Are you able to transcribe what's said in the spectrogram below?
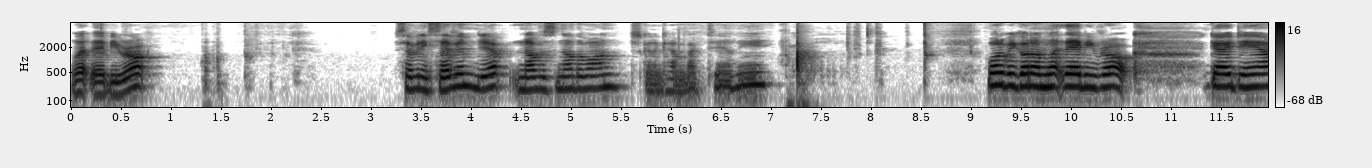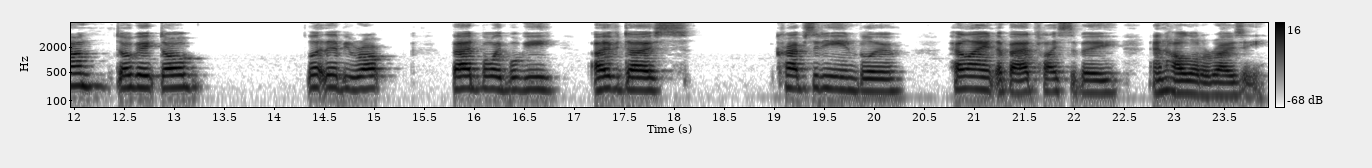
Let There Be Rock. 77, yep, another, another one. Just going to come back down here. What have we got on Let There Be Rock? Go Down, Dog Eat Dog, Let There Be Rock, Bad Boy Boogie, Overdose, Crabsody in Blue, Hell Ain't a Bad Place to Be, and Whole Lot of Rosie.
